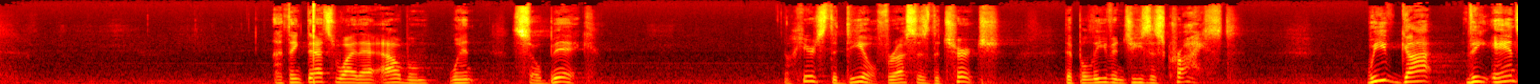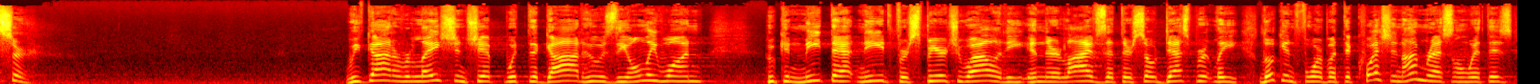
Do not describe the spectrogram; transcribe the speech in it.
I think that's why that album went so big. Now, here's the deal for us as the church that believe in Jesus Christ we've got the answer. We've got a relationship with the God who is the only one who can meet that need for spirituality in their lives that they're so desperately looking for. But the question I'm wrestling with is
